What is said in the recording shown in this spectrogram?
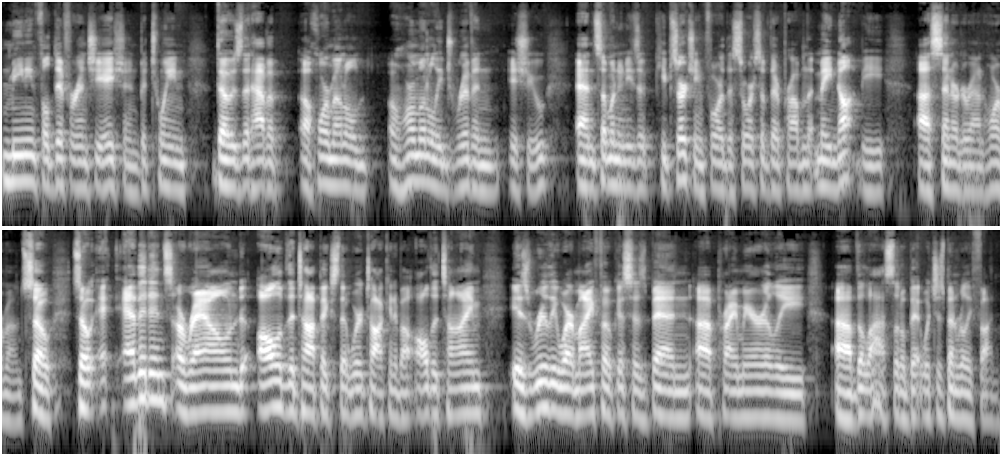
meaningful differentiation between those that have a, a hormonal a hormonally driven issue and someone who needs to keep searching for the source of their problem that may not be uh, centered around hormones. So, so evidence around all of the topics that we're talking about all the time is really where my focus has been uh, primarily uh, the last little bit, which has been really fun.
